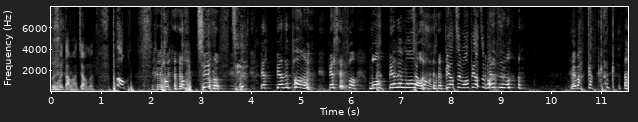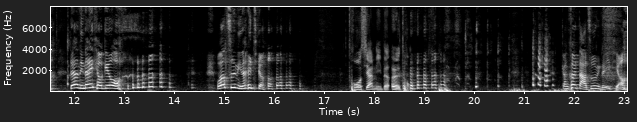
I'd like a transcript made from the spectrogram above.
怎么会打麻将呢？碰碰哦，切，不要不要再碰了，不要再碰摸，不要再摸我，不要再摸，不要再摸。不要，再摸。来吧，干干干，等一下你那一条给我，我要吃你那一条。脱下你的二筒，赶快打出你的一条。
